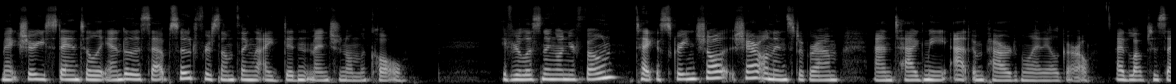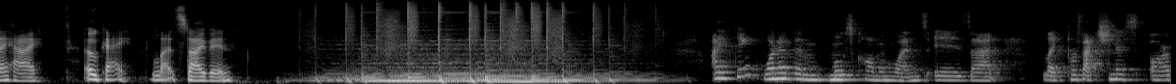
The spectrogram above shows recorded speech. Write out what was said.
Make sure you stay until the end of this episode for something that I didn't mention on the call. If you're listening on your phone, take a screenshot, share it on Instagram, and tag me at Empowered Millennial Girl. I'd love to say hi. Okay, let's dive in. One of the most common ones is that like perfectionists are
